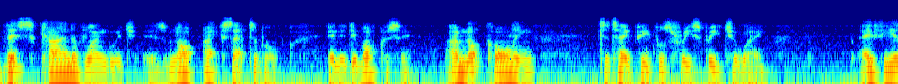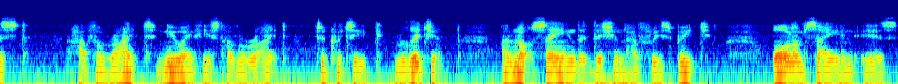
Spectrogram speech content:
this kind of language is not acceptable in a democracy. I'm not calling to take people's free speech away. Atheists have a right, new atheists have a right to critique religion. I'm not saying that they shouldn't have free speech. All I'm saying is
